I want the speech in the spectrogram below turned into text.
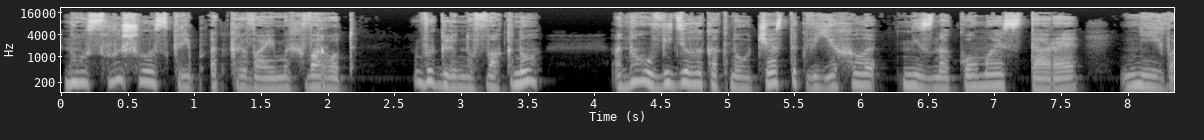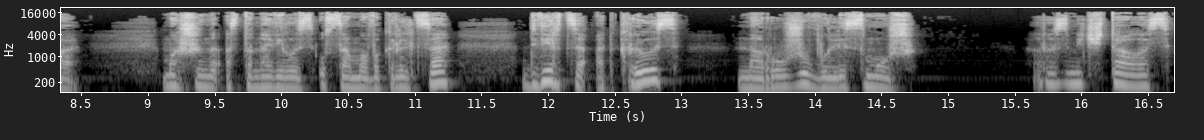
но услышала скрип открываемых ворот. Выглянув в окно, она увидела, как на участок въехала незнакомая старая Нива. Машина остановилась у самого крыльца, дверца открылась, наружу вылез муж. Размечталась.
